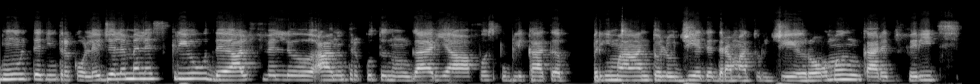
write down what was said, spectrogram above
multe dintre colegele mele scriu, de altfel anul trecut în Ungaria a fost publicată prima antologie de dramaturgie romă, în care diferiți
